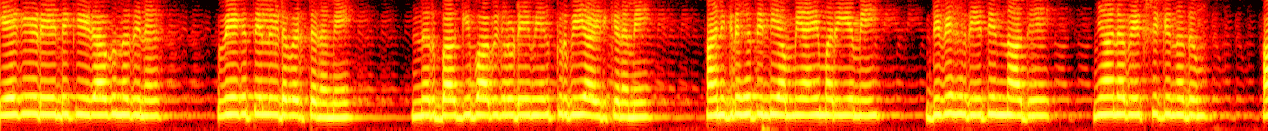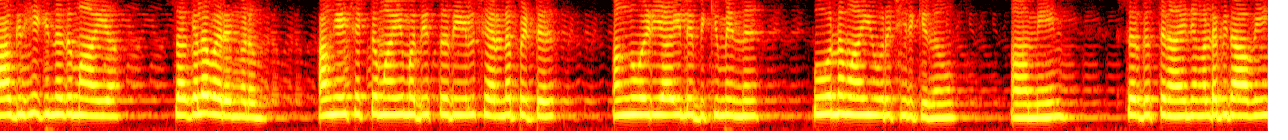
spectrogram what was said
ഏകയിടയന്റെ കീഴാകുന്നതിന് വേഗത്തിൽ ഇടവരുത്തണമേ. നിർഭാഗ്യഭാവികളുടെ മേൽ കൃപയായിരിക്കണമേ. അനുഗ്രഹത്തിന്റെ അമ്മയായി മറിയമേ. ദിവ്യഹൃദയത്തിൻ നാഥേ ഞാൻ അപേക്ഷിക്കുന്നതും ആഗ്രഹിക്കുന്നതുമായ സകല വരങ്ങളും അങ്ങേ ശക്തമായ മധ്യസ്ഥതയിൽ ശരണപ്പെട്ട് അങ്ങ് വഴിയായി ലഭിക്കുമെന്ന് പൂർണമായി ഉറച്ചിരിക്കുന്നു. ആമീൻ. സ്വർഗസ്ഥനായ ഞങ്ങളുടെ പിതാവേ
